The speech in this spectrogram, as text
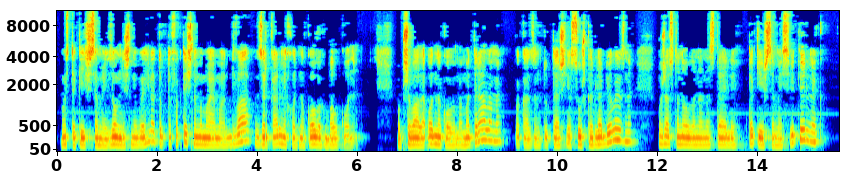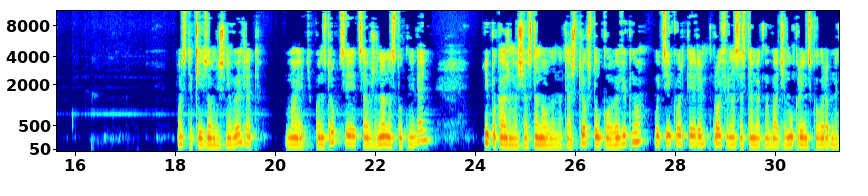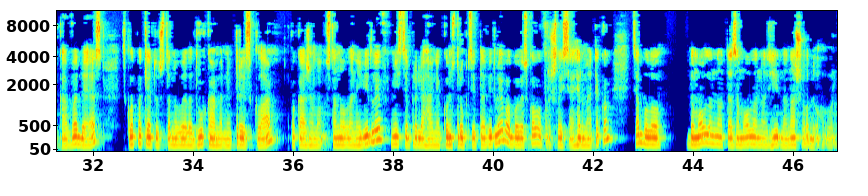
Ось такий ж самий зовнішній вигляд. Тобто, фактично, ми маємо два зеркальних однакових балкони. Обшивали однаковими матеріалами. Показуємо, тут теж є сушка для білизни, вже встановлена на стелі. Такий ж самий світильник. Ось такий зовнішній вигляд. Мають конструкції, це вже на наступний день. І покажемо, що встановлено теж трьохстулкове вікно у цій квартирі. Профільна система, як ми бачимо, українського виробника ВДС. Склопакет тут встановили двокамерний три скла. Покажемо встановлений відлив, місце прилягання конструкції та відливу обов'язково пройшлися герметиком. Це було домовлено та замовлено згідно нашого договору.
